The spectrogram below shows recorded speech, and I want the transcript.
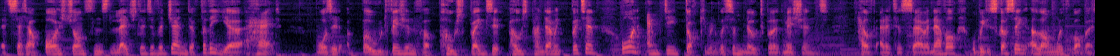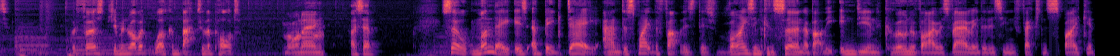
that set out Boris Johnson's legislative agenda for the year ahead. Was it a bold vision for post Brexit, post pandemic Britain, or an empty document with some notable admissions? Health editor Sarah Neville will be discussing along with Robert. But first, Jim and Robert, welcome back to the pod. Morning. Hi, Seb. So, Monday is a big day, and despite the fact there's this rising concern about the Indian coronavirus variant that is seeing infection spike in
